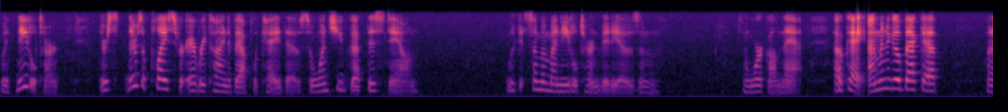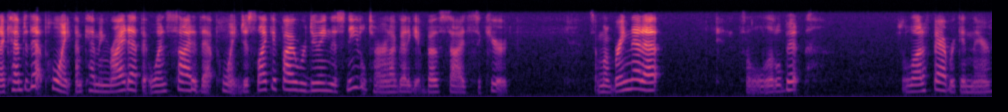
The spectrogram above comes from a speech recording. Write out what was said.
with needle turn. There's there's a place for every kind of applique though. So once you've got this down, look at some of my needle turn videos and and work on that. Okay, I'm going to go back up. When I come to that point, I'm coming right up at one side of that point. Just like if I were doing this needle turn, I've got to get both sides secured. So I'm going to bring that up. It's a little bit, there's a lot of fabric in there.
